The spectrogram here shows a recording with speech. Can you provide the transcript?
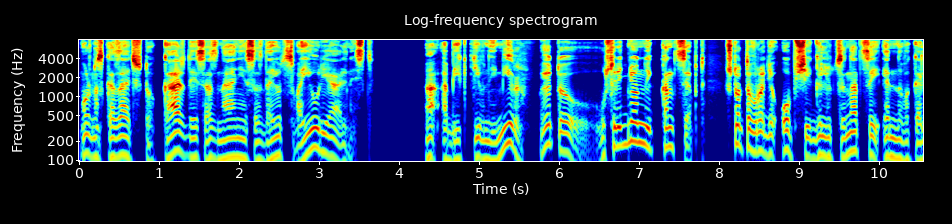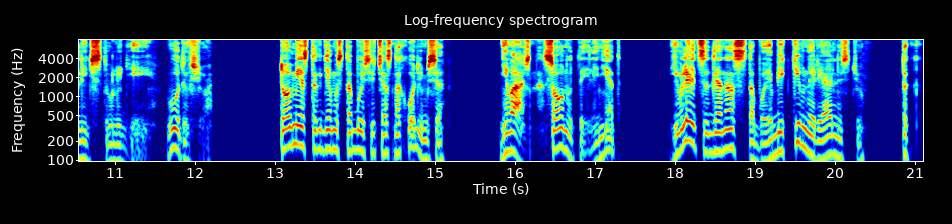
можно сказать, что каждое сознание создает свою реальность. А объективный мир — это усредненный концепт, что-то вроде общей галлюцинации энного количества людей. Вот и все. То место, где мы с тобой сейчас находимся, неважно, сон это или нет, является для нас с тобой объективной реальностью. Так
